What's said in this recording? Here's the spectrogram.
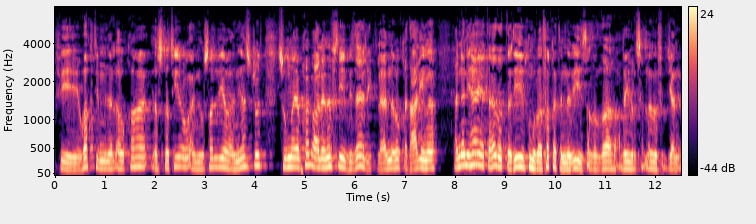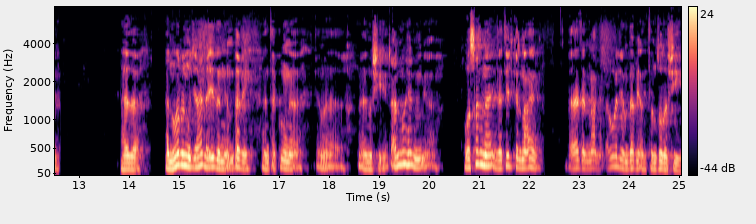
في وقت من الأوقات يستطيع أن يصلي وأن يسجد ثم يبخل على نفسه بذلك لأنه قد علم أن نهاية هذا الطريق مرافقة النبي صلى الله عليه وسلم في الجنة. هذا أنوار المجاهدة إذا ينبغي أن تكون كما نشير. المهم وصلنا إلى تلك المعاني. بهذا المعنى الأول ينبغي أن تنظر فيه.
